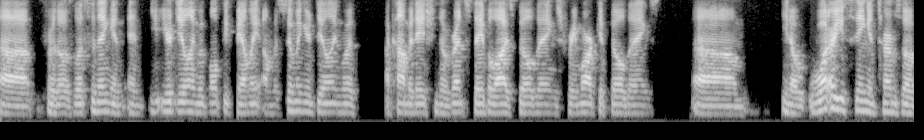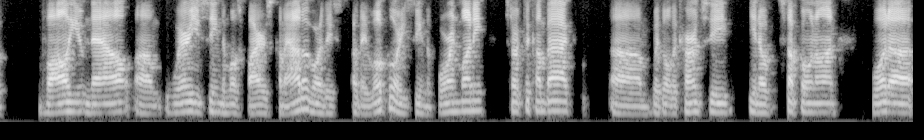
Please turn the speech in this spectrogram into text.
uh, for those listening, and and you're dealing with multifamily. I'm assuming you're dealing with a combination of rent stabilized buildings, free market buildings. Um, you know, what are you seeing in terms of volume now? Um, where are you seeing the most buyers come out of? Are they are they local? Are you seeing the foreign money start to come back? Um, with all the currency, you know, stuff going on. What uh,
